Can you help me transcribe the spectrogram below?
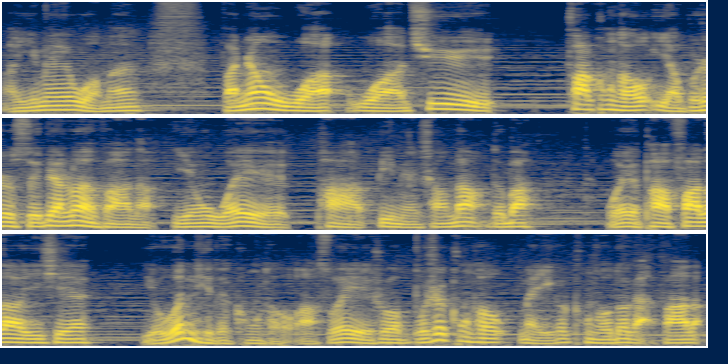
啊，因为我们反正我我去发空投也不是随便乱发的，因为我也怕避免上当，对吧？我也怕发到一些。有问题的空投啊，所以说不是空投每一个空投都敢发的，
